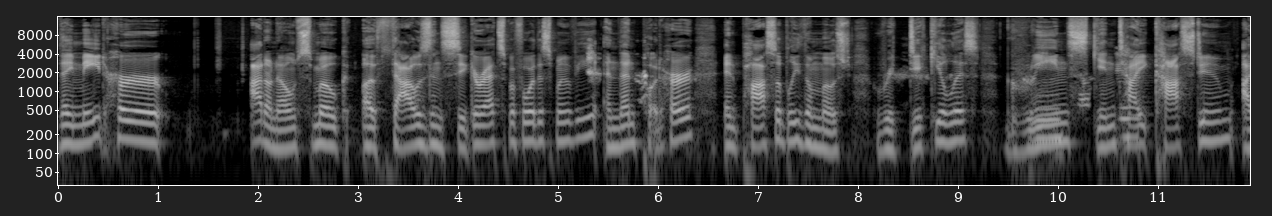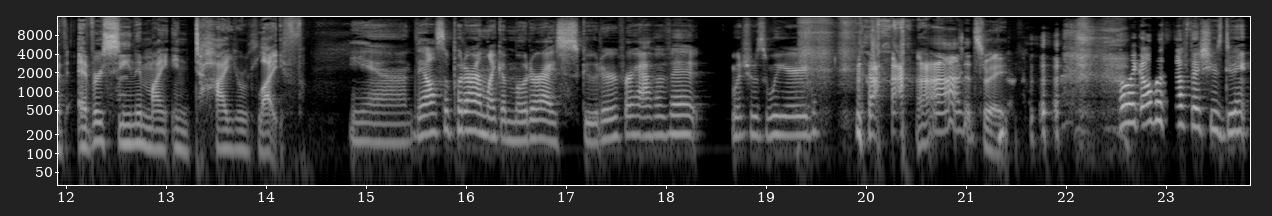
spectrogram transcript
they made her. I don't know, smoke a thousand cigarettes before this movie and then put her in possibly the most ridiculous green skin tight costume I've ever seen in my entire life. Yeah. They also put her on like a motorized scooter for half of it, which was weird. That's right. but like all the stuff that she was doing,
